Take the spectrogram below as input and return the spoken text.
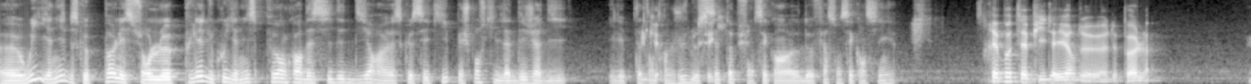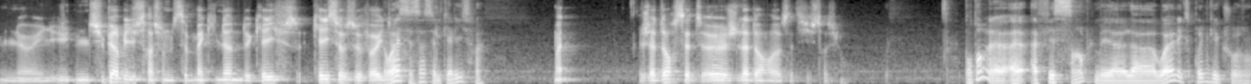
Euh, oui, Yanis, parce que Paul est sur le play, du coup Yanis peut encore décider de dire euh, est-ce que c'est équipe, mais je pense qu'il l'a déjà dit. Il est peut-être en train de juste de son séquen- de faire son séquencing. Très beau tapis d'ailleurs de, de Paul. Une, une- une superbe illustration de Sub McKinnon de Calice of the Void. Ouais, c'est ça, c'est le calice, ouais. J'adore cette, euh, je l'adore euh, cette illustration. Pourtant, elle a, fait simple, mais elle, a, ouais, elle exprime quelque chose. ouais.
